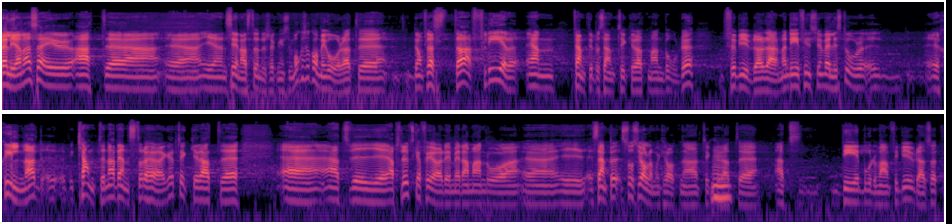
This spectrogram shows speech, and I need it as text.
Väljarna säger ju att eh, eh, i en senaste undersökning som också kom igår att eh, de flesta, fler än 50 procent, tycker att man borde förbjuda det där. Men det finns ju en väldigt stor eh, skillnad. Kanterna vänster och höger tycker att eh, att vi absolut ska få göra det medan man då eh, i exempel Socialdemokraterna tycker mm. att, att det borde man förbjuda. Så att,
